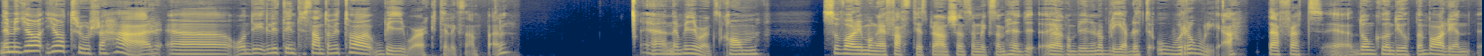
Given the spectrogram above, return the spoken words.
Nej, men jag, jag tror så här, eh, och det är lite intressant om vi tar WeWork till exempel. Eh, när WeWork kom så var det många i fastighetsbranschen som liksom höjde ögonbrynen och blev lite oroliga. Därför att eh, de kunde ju uppenbarligen eh,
